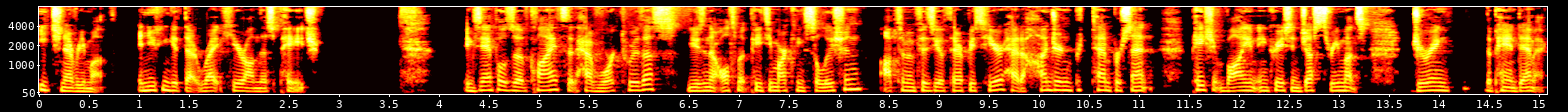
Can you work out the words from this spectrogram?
each and every month. And you can get that right here on this page. Examples of clients that have worked with us using their ultimate PT marketing solution, Optimum Physiotherapies here had 110% patient volume increase in just three months during the pandemic.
